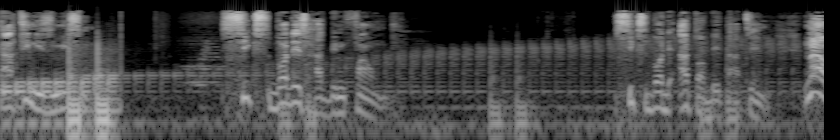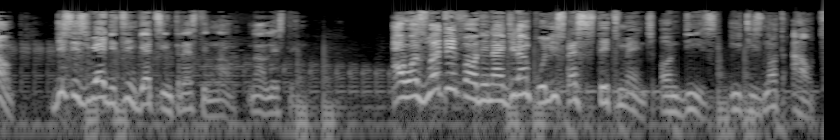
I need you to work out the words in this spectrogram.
13 is missing. Six bodies have been found. Six bodies out of the 13. Now, this is where the thing gets interesting now. Now listen. I was waiting for the Nigerian police press statement on this. It is not out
